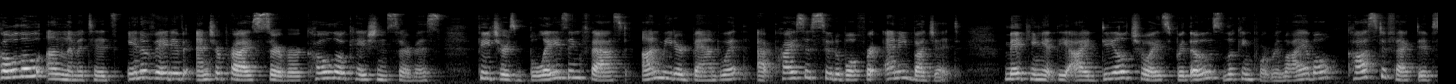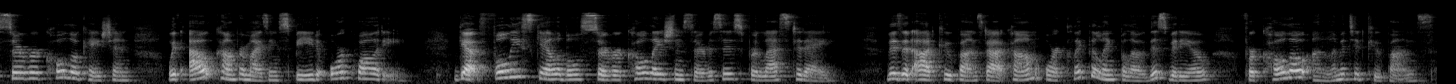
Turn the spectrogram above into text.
Colo Unlimited's innovative enterprise server co-location service features blazing fast, unmetered bandwidth at prices suitable for any budget, making it the ideal choice for those looking for reliable, cost-effective server co-location without compromising speed or quality. Get fully scalable server collation services for less today. Visit oddcoupons.com or click the link below this video for Colo Unlimited coupons.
